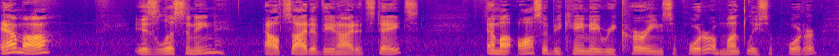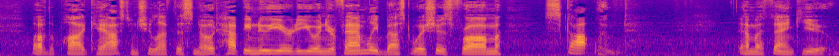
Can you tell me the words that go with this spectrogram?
Emma is listening outside of the United States. Emma also became a recurring supporter, a monthly supporter of the podcast, and she left this note Happy New Year to you and your family. Best wishes from Scotland. Emma, thank you.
